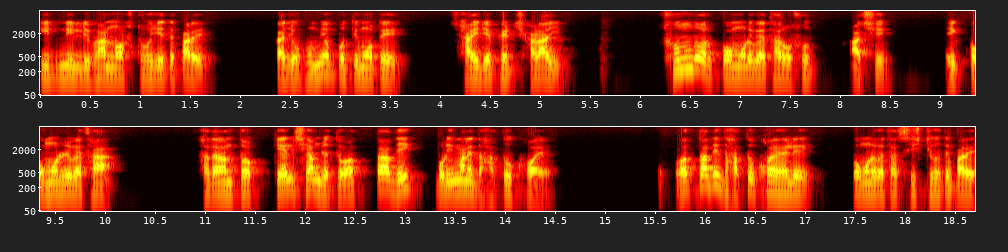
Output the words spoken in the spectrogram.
কিডনি লিভার নষ্ট হয়ে যেতে পারে। কাজে হোমিওপ্যাথি মতে সাইড এফেক্ট ছাড়াই সুন্দর কোমরে ব্যথার ওষুধ আছে। এই কোমরের ব্যথা সাধারণত ক্যালসিয়াম যাতে অত্যাধিক পরিমাণে ধাতু ক্ষয় অত্যাধিক ধাতু ক্ষয় হলে কোমরে ব্যথার সৃষ্টি হতে পারে।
